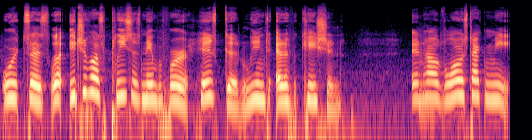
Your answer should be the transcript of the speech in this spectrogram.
Where it says, Let each of us please his neighbor for his good, leading to edification. And how the Lord was talking to me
